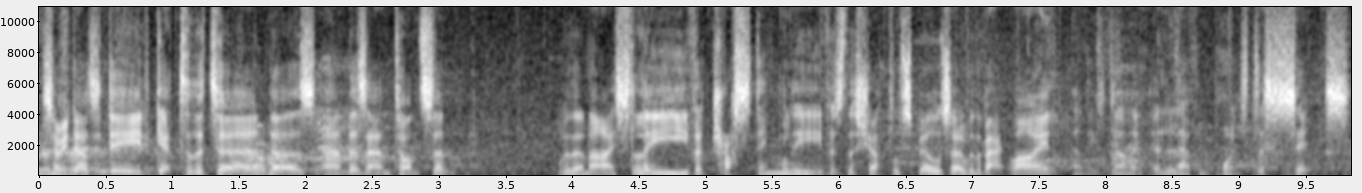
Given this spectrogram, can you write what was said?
So he does indeed get to the turn, does Anders Antonsen, with a nice leave, a trusting leave as the shuttle spills over the back line, and he's done it 11 points to 6.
